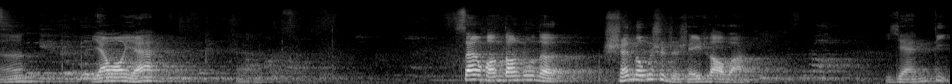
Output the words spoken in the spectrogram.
嗯，阎王爷。三皇当中的神农是指谁？知道吧？炎帝。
